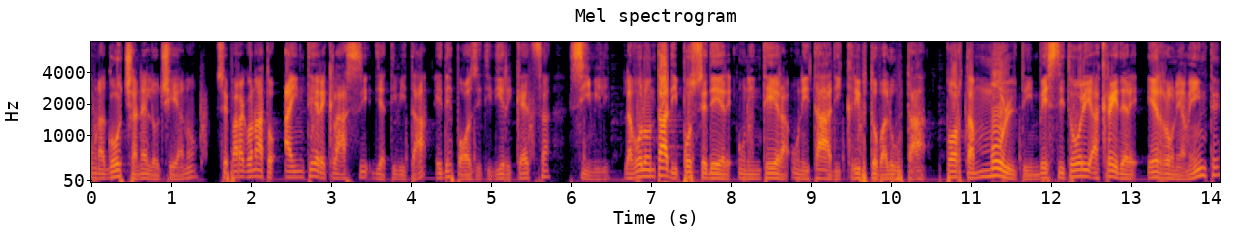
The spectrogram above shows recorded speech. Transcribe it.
una goccia nell'oceano se paragonato a intere classi di attività e depositi di ricchezza simili. La volontà di possedere un'intera unità di criptovaluta porta molti investitori a credere erroneamente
